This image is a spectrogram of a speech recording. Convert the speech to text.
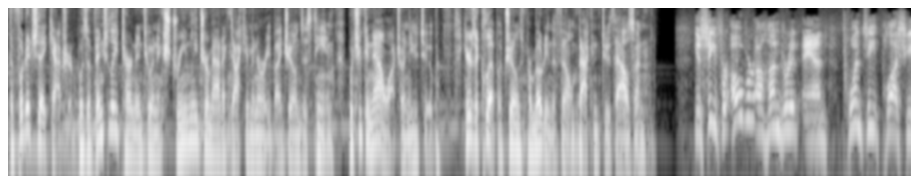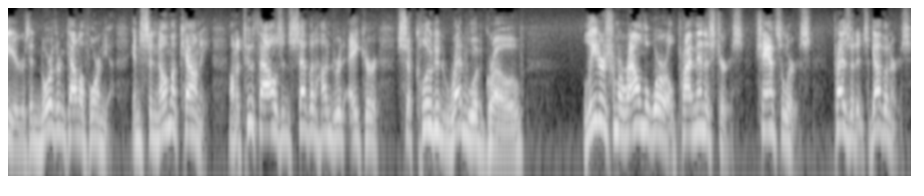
The footage they captured was eventually turned into an extremely dramatic documentary by Jones's team, which you can now watch on YouTube. Here's a clip of Jones promoting the film back in 2000. You see, for over 120 plus years in Northern California, in Sonoma County, on a 2,700 acre secluded redwood grove, leaders from around the world, prime ministers, chancellors, presidents, governors,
